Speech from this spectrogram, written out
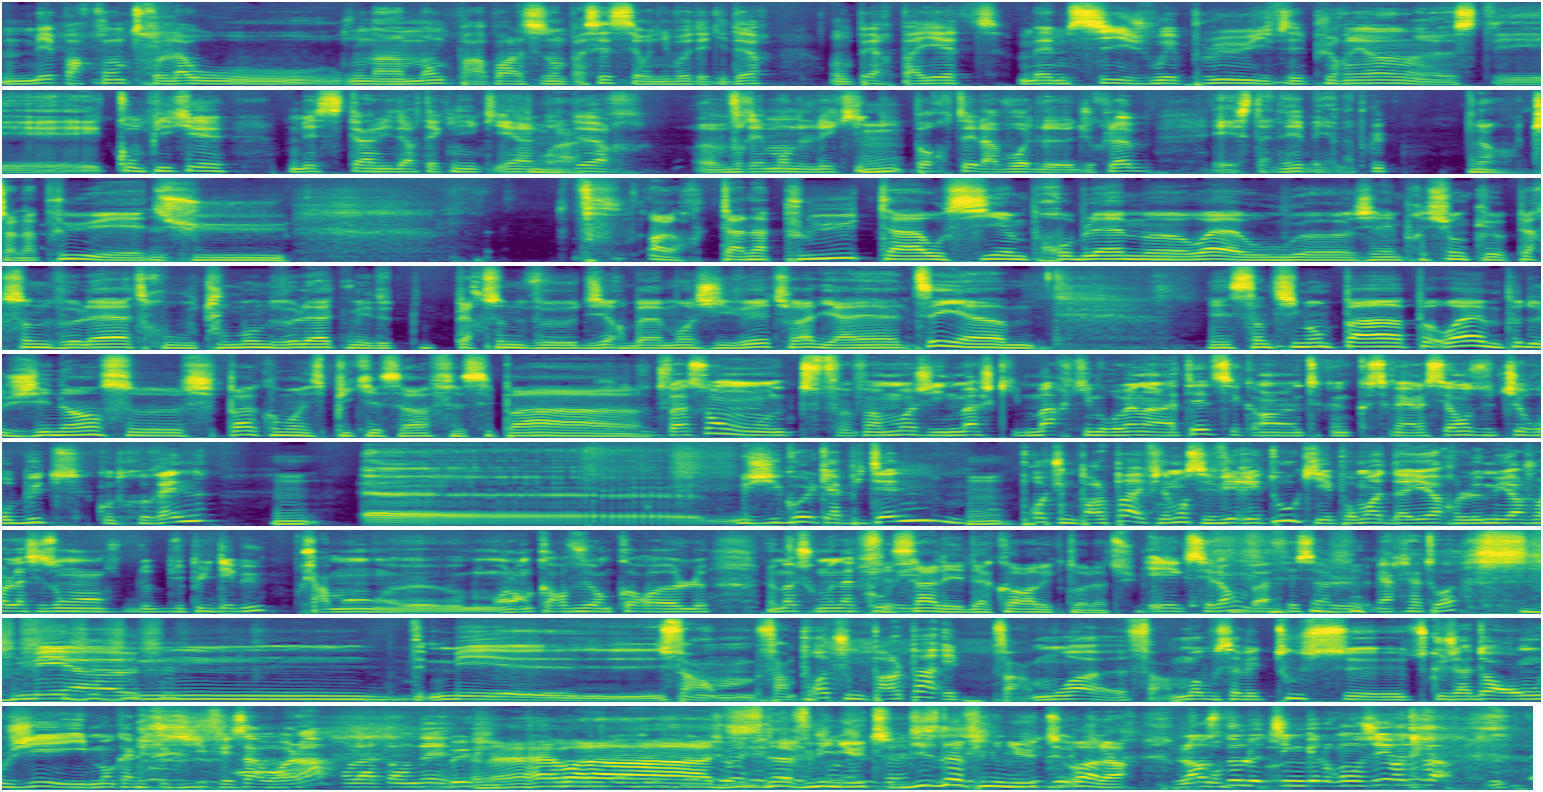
Mais par contre, là où on a un manque par rapport à la saison passée, c'est au niveau des leaders. On perd Payet, même s'il jouait plus, il faisait plus rien, euh, c'était compliqué. Mais c'était un leader technique et un leader vraiment de l'équipe qui mmh. portait la voix du club. Et cette année, ben, il n'y en a plus. Non, tu n'en as plus et mmh. tu alors, t'en as plus, t'as aussi un problème euh, ouais, où euh, j'ai l'impression que personne veut l'être, ou tout le monde veut l'être, mais de, personne veut dire ben moi j'y vais, tu vois. Il y a, il y a, un sentiment pas, ouais un peu de gênance euh, je sais pas comment expliquer ça c'est pas de toute façon enfin moi j'ai une image qui marque qui me revient dans la tête c'est quand, quand, quand il y a la séance de tir au but contre Rennes Mm. Euh, Gigot est le capitaine. Mm. Pourquoi tu ne parles pas Et finalement, c'est Veretout qui est pour moi d'ailleurs le meilleur joueur de la saison depuis le début. Clairement, euh, on l'a encore vu encore euh, le, match au Monaco. Fais ça, elle est d'accord avec toi là-dessus. Et excellent, bah fais ça, merci à toi. Mais mais enfin enfin pourquoi tu ne parles pas Et enfin moi enfin moi vous savez tous ce que j'adore Rongier, il manque à l'effectif et ça voilà. On l'attendait. voilà, 19 minutes, 19 minutes, voilà. Lance-nous le tingle Rongier, on y va.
